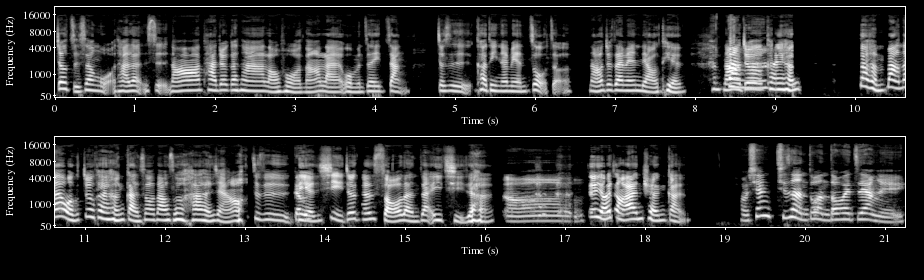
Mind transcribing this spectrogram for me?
就只剩我他认识，然后他就跟他老婆，然后来我们这一站，就是客厅那边坐着，然后就在那边聊天，然后就可以很，这很棒，但是我就可以很感受到说他很想要就是联系，就跟熟人在一起这样，哦，就有一种安全感，好像其实很多人都会这样哎，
